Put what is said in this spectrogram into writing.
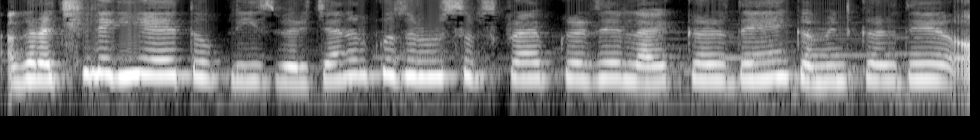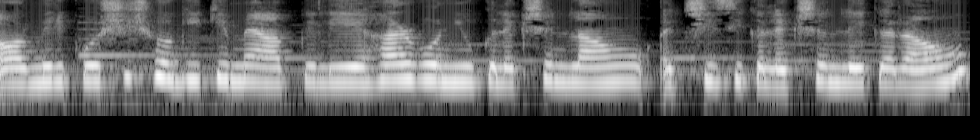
अगर अच्छी लगी है तो प्लीज़ मेरे चैनल को ज़रूर सब्सक्राइब कर दें, लाइक कर दें, कमेंट कर दें और मेरी कोशिश होगी कि मैं आपके लिए हर वो न्यू कलेक्शन लाऊं, अच्छी सी कलेक्शन लेकर आऊँ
